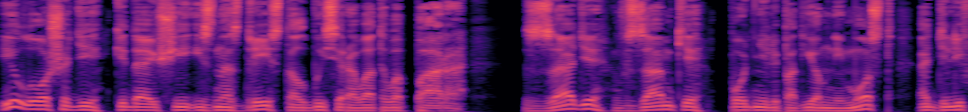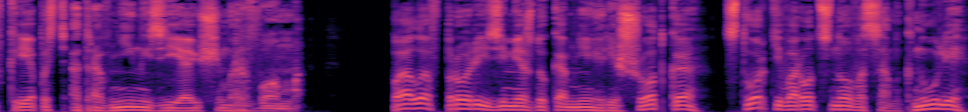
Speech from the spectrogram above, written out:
и лошади, кидающие из ноздрей столбы сероватого пара. Сзади, в замке, подняли подъемный мост, отделив крепость от равнины зияющим рвом. Пала в прорези между камней решетка, створки ворот снова сомкнули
